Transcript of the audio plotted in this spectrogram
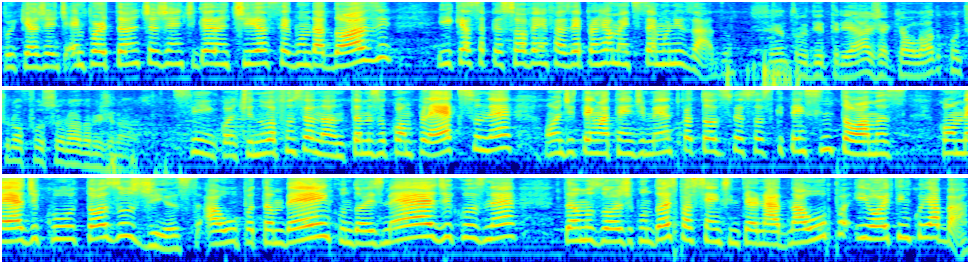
porque a gente, é importante a gente garantir a segunda dose e que essa pessoa venha fazer para realmente ser imunizado. Centro de triagem aqui ao lado continua funcionando no ginásio? Sim, continua funcionando. Estamos no complexo, né, onde tem um atendimento para todas as pessoas que têm sintomas, com médico todos os dias. A UPA também, com dois médicos, né? Estamos hoje com dois pacientes internados na UPA e oito em Cuiabá.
